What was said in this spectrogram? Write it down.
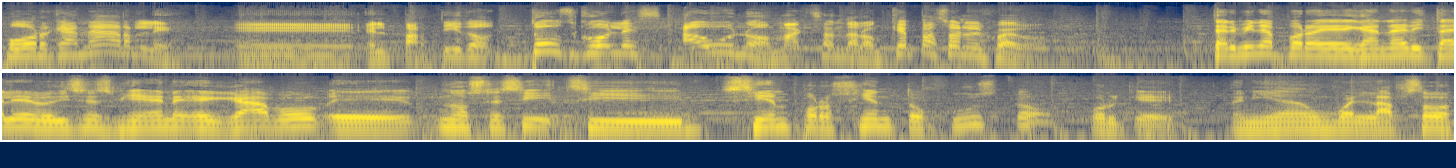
por ganarle eh, el partido dos goles a uno. Max Andalón, ¿qué pasó en el juego? Termina por eh, ganar Italia, lo dices bien, eh, Gabo. no sé si, si 100% justo, porque tenía un buen lapso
